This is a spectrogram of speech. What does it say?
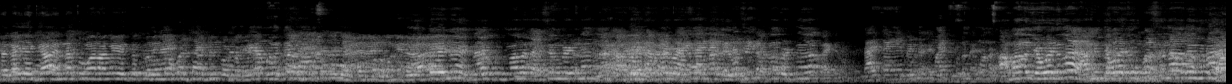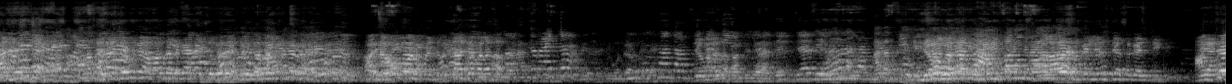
सगळे घ्या. यांना तुम्हाला आम्ही बोलताय नाही नाही तुम्हाला राशन भेटणार नाही. नाही भेटणार? काय काय नाही भेटत माहिती पडत आम्हाला जेवायचं नाही आम्ही जेवायचं उपासना. हा. मला लिस्ट द्या सगळ्यांची. आमच्या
